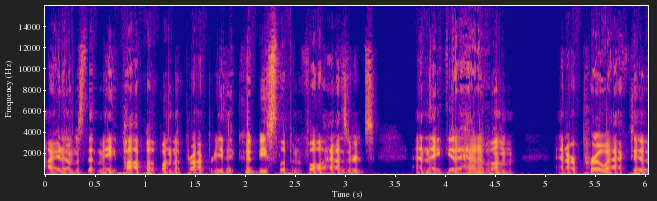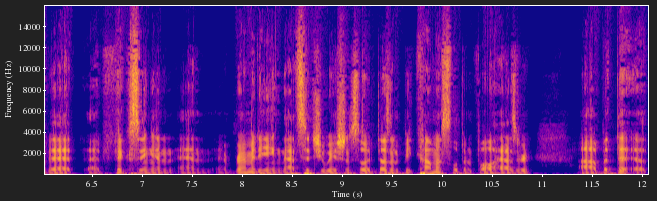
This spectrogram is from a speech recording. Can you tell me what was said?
items that may pop up on the property that could be slip and fall hazards, and they get ahead of them and are proactive at, at fixing and, and remedying that situation so it doesn't become a slip and fall hazard. Uh, but the,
